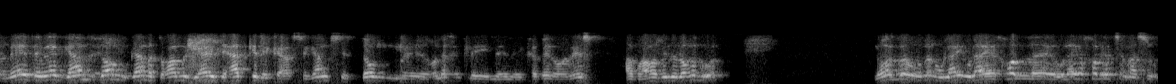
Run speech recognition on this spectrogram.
אמת, אמת, גם סדום, גם התורה מגיעה לזה עד כדי כך, שגם כשסדום אה, הולכת לקבל עונש, אברהם אבינו לא רגוע. לא רגוע, הוא אומר, אולי יכול להיות שם משהו.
